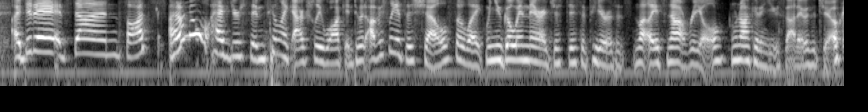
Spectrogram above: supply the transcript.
I did it, it's done. Thoughts? I don't know if your Sims can like actually walk into it. Obviously it's a shell, so like when you go in there, it just disappears. It's not like, it's not real. We're not gonna use that, it was a joke.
